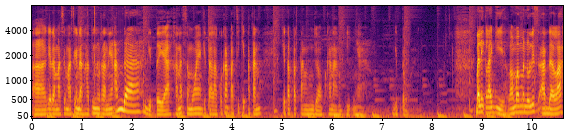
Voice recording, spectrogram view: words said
uh, kita masing-masing dan hati nurani anda gitu ya. Karena semua yang kita lakukan pasti akan kita pertanggungjawabkan nantinya gitu. Balik lagi lomba menulis adalah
